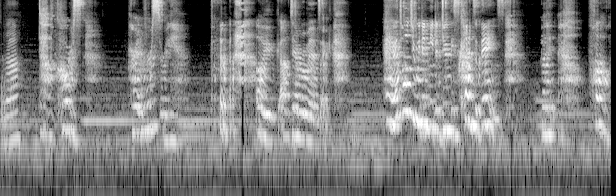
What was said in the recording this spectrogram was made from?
Ça va Of course. Her anniversary. oh, you goddamn romantic. Hey, I told you we didn't need to do these kinds of things. But, wow,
